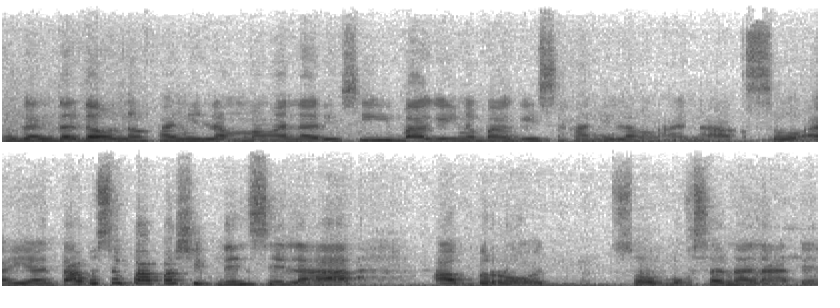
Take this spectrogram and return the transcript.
ang ganda daw ng kanilang mga na-receive, bagay na bagay sa kanilang anak. So, ayan. Tapos nagpapaship din sila abroad. So, buksan na natin.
